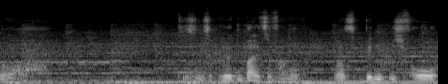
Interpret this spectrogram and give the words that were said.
Oh. Diesen so blöden Ball zu fangen. Was bin ich froh.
